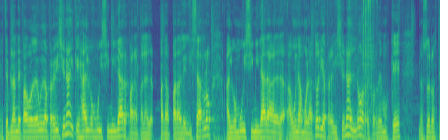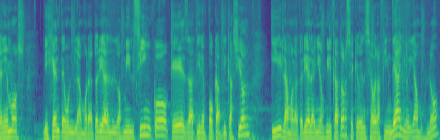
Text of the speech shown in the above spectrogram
este plan de pago de deuda previsional, que es algo muy similar, para, para, paralelizarlo, algo muy similar a, una moratoria previsional, ¿no? Recordemos que nosotros tenemos vigente la moratoria del 2005, que ya tiene poca aplicación, y la moratoria del año 2014, que vence ahora a fin de año, digamos, ¿no?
